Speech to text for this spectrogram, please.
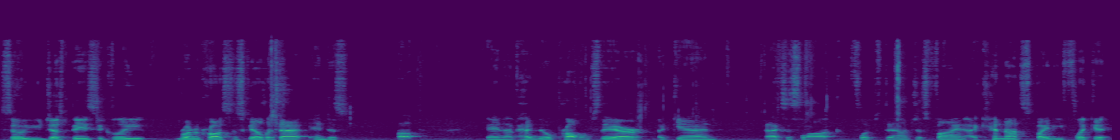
So you just basically run across the scales like that and just up. And I've had no problems there. Again, axis lock flips down just fine. I cannot Spidey flick it.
